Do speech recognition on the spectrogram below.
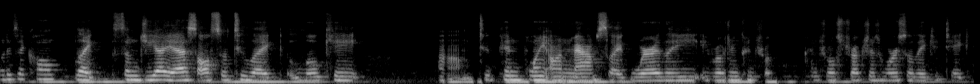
what is it called? Like some GIS also to like locate um, to pinpoint on maps like where the erosion control control structures were so they could take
